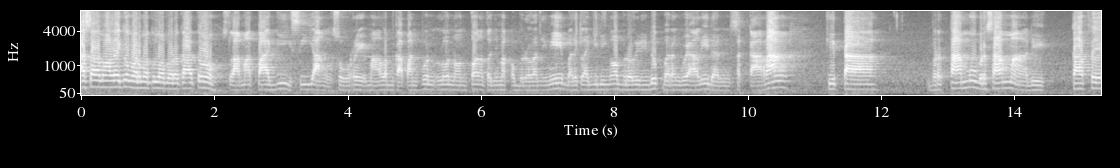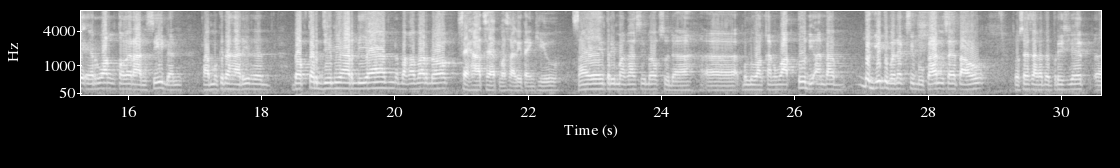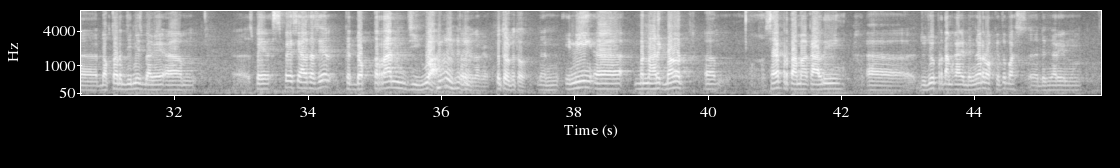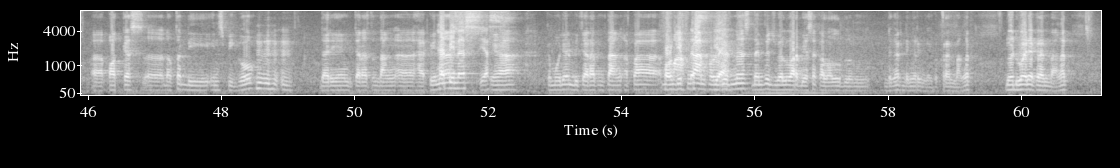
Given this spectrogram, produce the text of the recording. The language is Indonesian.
Assalamualaikum warahmatullahi wabarakatuh Selamat pagi, siang, sore, malam, kapan pun lo nonton atau nyimak obrolan ini Balik lagi di Ngobrolin Hidup bareng gue Ali Dan sekarang kita bertamu bersama di Cafe Ruang Toleransi Dan tamu kita hari ini Dr. Jimmy Ardian, apa kabar dok? Sehat-sehat Mas Ali, thank you. Saya terima kasih dok sudah uh, meluangkan waktu di antara begitu banyak kesibukan. Saya tahu, so saya sangat appreciate uh, Dr. Jimmy sebagai um, spe spesialisasinya kedokteran jiwa. betul, dok, ya? betul betul. Dan ini uh, menarik banget. Um, saya pertama kali, uh, jujur pertama kali dengar waktu itu pas uh, dengerin uh, podcast uh, dokter di Inspigo dari yang bicara tentang uh, happiness, happiness, yes. ya, kemudian bicara tentang apa forgiveness, memaafkan, forgiveness, yeah. dan itu juga luar biasa kalau lo belum dengar dengerin itu keren banget, dua-duanya keren banget.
